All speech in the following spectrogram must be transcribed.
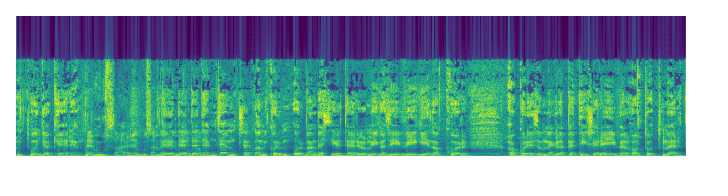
Mit mondjak erre? Nem muszáj, nem muszáj. De, de, de, de, nem, csak amikor Orbán beszélt erről még az év végén, akkor, akkor ez a meglepetés erejével hatott, mert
